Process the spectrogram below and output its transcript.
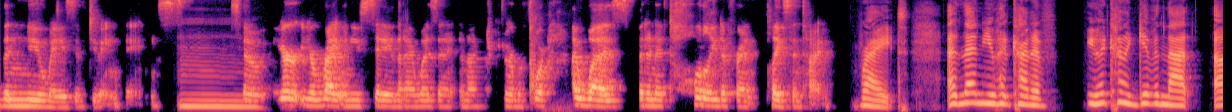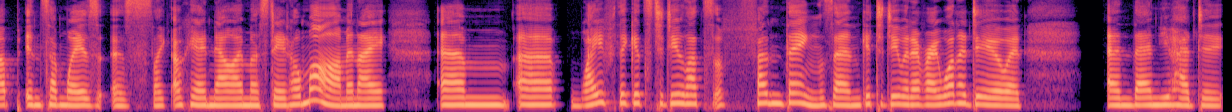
the new ways of doing things. Mm. So you're you're right when you say that I wasn't an entrepreneur before. I was, but in a totally different place and time. Right. And then you had kind of you had kind of given that up in some ways as like okay, now I'm a stay-at-home mom and I am a wife that gets to do lots of fun things and get to do whatever I want to do and And then you had to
